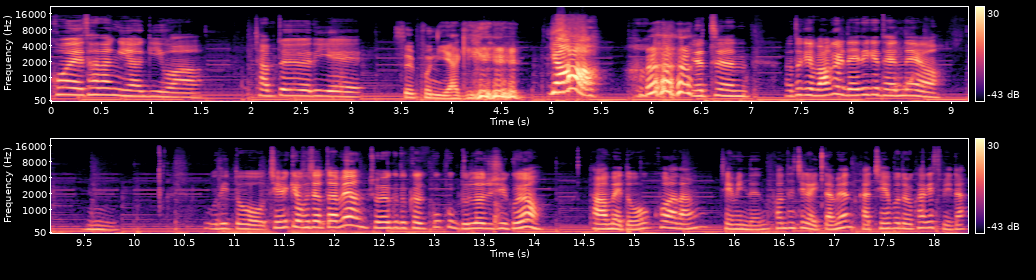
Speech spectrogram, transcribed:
코아의 사랑 이야기와 잠들이의 슬픈 이야기 야! 여튼 어떻게 막을 내리게 됐네요. 음. 우리 또 재밌게 보셨다면 좋아요 구독하기 꾹꾹 눌러주시고요. 다음에도 코아랑 재밌는 컨텐츠가 있다면 같이 해보도록 하겠습니다.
